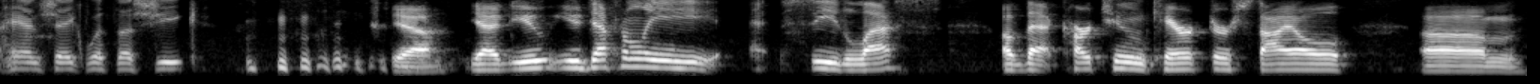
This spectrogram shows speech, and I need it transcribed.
handshake with the Sheik. Yeah, yeah. You you definitely see less of that cartoon character style. Um,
